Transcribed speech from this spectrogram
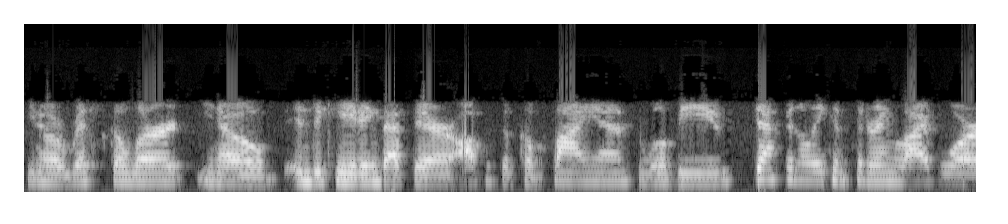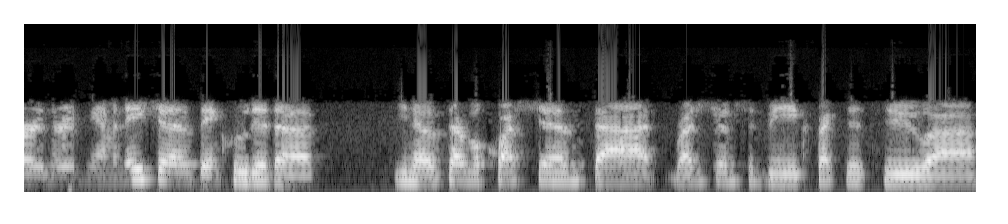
you know, a risk alert, you know, indicating that their Office of Compliance will be definitely considering LIBOR in their examinations. They included a, you know, several questions that registrants should be expected to uh,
